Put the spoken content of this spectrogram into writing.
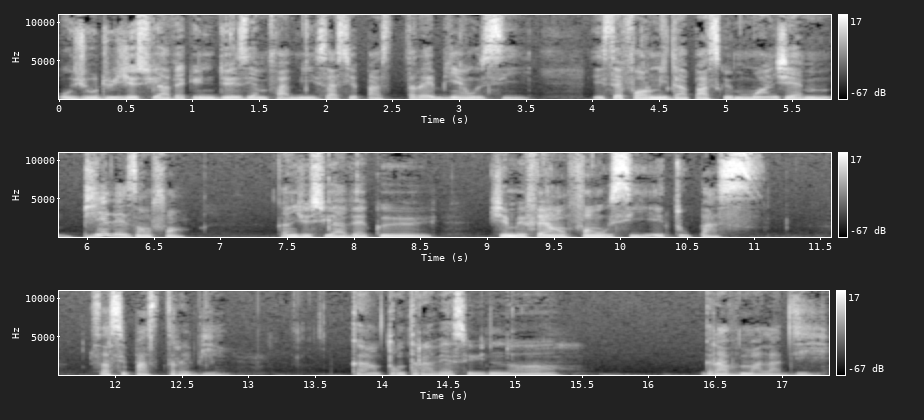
Aujourd'hui, je suis avec une deuxième famille. Ça se passe très bien aussi. Et c'est formidable parce que moi, j'aime bien les enfants. Quand je suis avec eux, je me fais enfant aussi et tout passe. Ça se passe très bien. Quand on traverse une euh, grave maladie,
